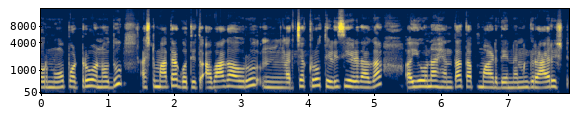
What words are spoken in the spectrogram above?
ಅವ್ರು ನೋವು ಪಟ್ಟರು ಅನ್ನೋದು ಅಷ್ಟು ಮಾತ್ರ ಗೊತ್ತಿತ್ತು. ಆವಾಗ ಅವರು ಅರ್ಚಕರು ತಿಳಿಸಿ ಹೇಳಿದಾಗ, ಅಯ್ಯೋ, ನಾ ಎಂಥ ತಪ್ಪು ಮಾಡಿದೆ. ನನಗೆ ರಾಯರು ಇಷ್ಟ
